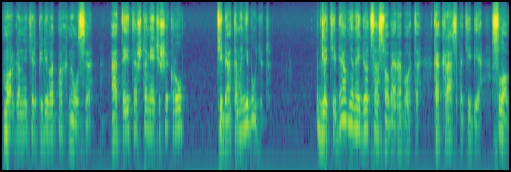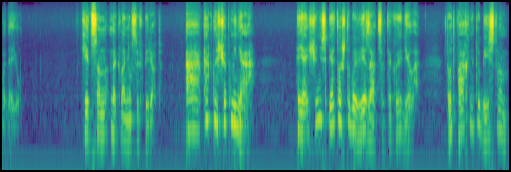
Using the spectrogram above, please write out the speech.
Морган нетерпеливо отмахнулся. «А ты-то что мечешь икру? Тебя там и не будет. Для тебя у меня найдется особая работа. Как раз по тебе. Слово даю». Китсон наклонился вперед. «А как насчет меня? Я еще не спятил, чтобы ввязаться в такое дело. Тут пахнет убийством.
